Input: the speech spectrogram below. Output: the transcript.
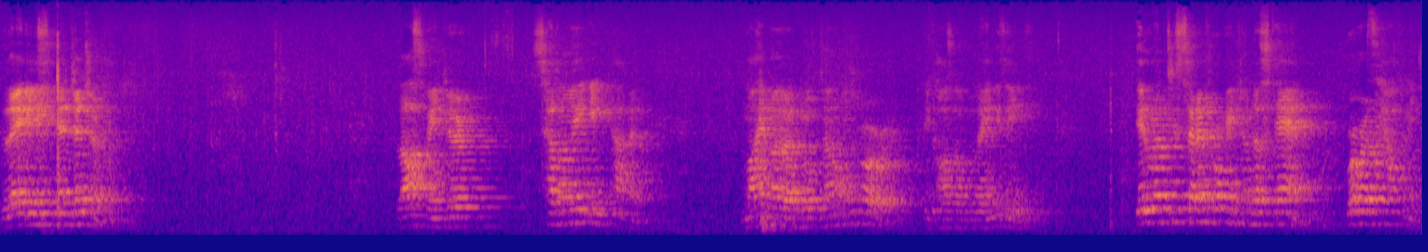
ladies and gentlemen. Last winter, suddenly it happened. My mother broke down on the floor because of brain disease. It was too sudden for me to understand what was happening.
